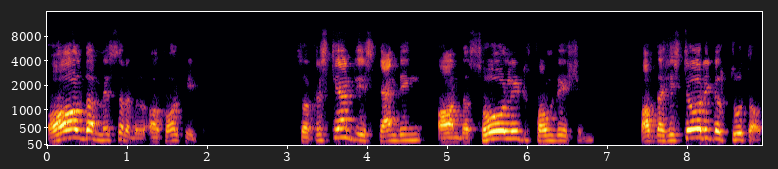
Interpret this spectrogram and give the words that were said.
all the miserable of all people. So Christianity is standing on the solid foundation of the historical truth of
